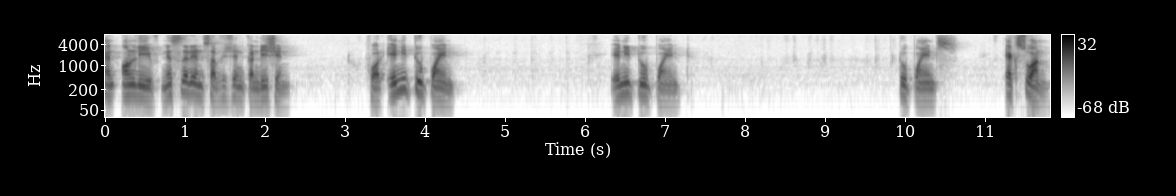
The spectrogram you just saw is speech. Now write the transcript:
and only if necessary and sufficient condition for any two point any two point two points x 1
